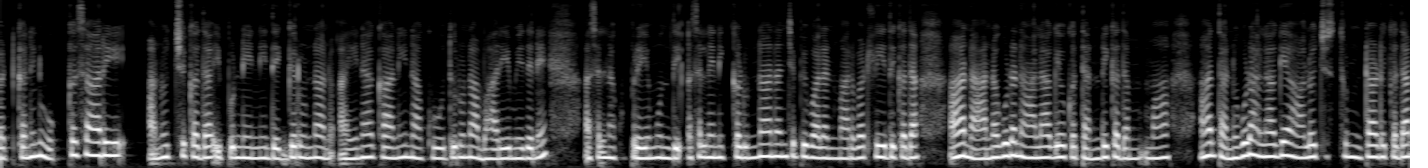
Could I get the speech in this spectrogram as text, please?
బట్ కానీ నువ్వు ఒక్కసారి అనొచ్చు కదా ఇప్పుడు నేను నీ దగ్గర ఉన్నాను. అయినా కానీ నా కూతురు నా భార్య మీదనే అసలు నాకు ప్రేమ ఉంది. అసలు నేను ఇక్కడ ఉన్నానని చెప్పి వాళ్ళని మరవట్లేదు కదా. ఆ నాన్న కూడా నాలాగే ఒక తండ్రి కదమ్మా. తను కూడా అలాగే ఆలోచిస్తుంటాడు కదా.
